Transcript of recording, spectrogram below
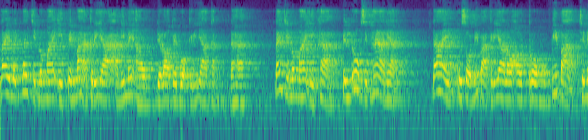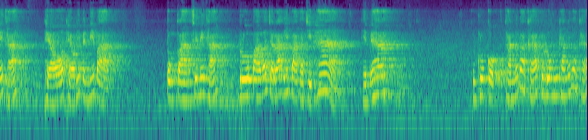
ไล่ไล่จิตลงมาอีกเป็นมหากริยาอันนี้ไม่เอา เดี๋ยวเราไปบวกกิริยากันนะคะไล่จิตลงมาอีกค่ะ เป็นรูปสิบห้าเนี่ยได้กุศลวิบากกิริยาเราเอาตรงวิบากใช่ไหมคะ แถวแถวที่เป็นวิบากตรงกลางใช่ไหมคะ รูปาวจระวิปากจิตห้าเห็นไหมฮะคุณครูกบทันหรือเปล่าคะคุณลุงทันหรือเปล่าคะ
